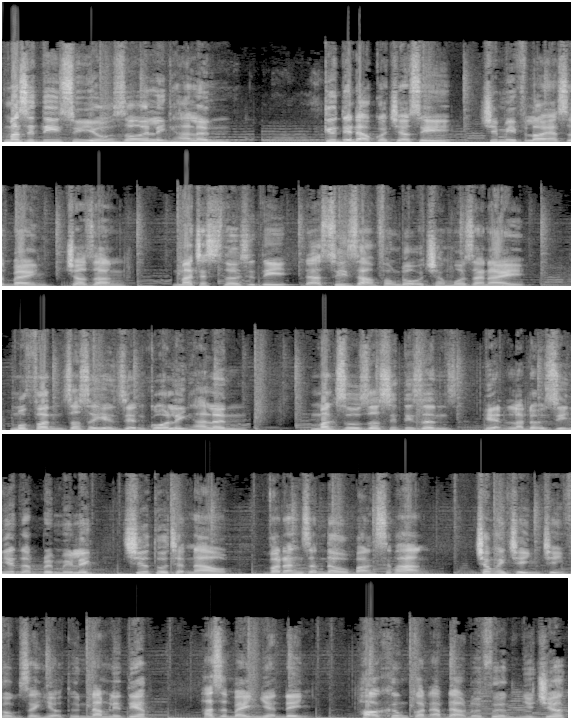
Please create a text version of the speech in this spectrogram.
Man City suy yếu do Erling Haaland. Cựu tiền đạo của Chelsea, Jimmy Floyd Hasselbank cho rằng Manchester City đã suy giảm phong độ trong mùa giải này, một phần do sự hiện diện của Erling Haaland. Mặc dù The Citizens hiện là đội duy nhất ở Premier League chưa thua trận nào và đang dẫn đầu bảng xếp hạng trong hành trình chinh phục danh hiệu thứ 5 liên tiếp, Hasselbank nhận định họ không còn áp đảo đối phương như trước.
